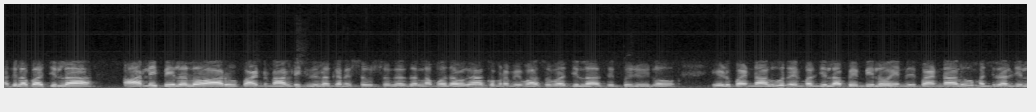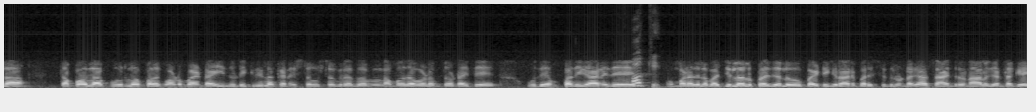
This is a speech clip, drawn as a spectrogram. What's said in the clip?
ఆదిలాబాద్ జిల్లా ఆర్లీ బేలలో ఆరు పాయింట్ నాలుగు డిగ్రీల కనిష్ట ఉష్ణోగ్రతలు నమోదవగా కొమరమి వాసాబాద్ జిల్లా సిర్పూరిలో ఏడు పాయింట్ నాలుగు నిర్మల్ జిల్లా పెంబిలో ఎనిమిది పాయింట్ నాలుగు మంచిర్యాల జిల్లా తపోలాపూర్లో పదకొండు పాయింట్ ఐదు డిగ్రీల కనిష్ట ఉష్ణోగ్రతలు నమోదవడంతో అయితే ఉదయం పది కానిదే. ఉమ్మడి ఆదిలాబాద్ జిల్లాలో ప్రజలు బయటికి రాని పరిస్థితులు ఉండగా సాయంత్రం నాలుగు గంటలకే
